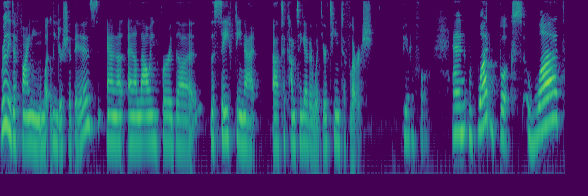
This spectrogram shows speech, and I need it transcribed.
really defining what leadership is and, and allowing for the the safety net uh, to come together with your team to flourish. Beautiful. And what books, what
